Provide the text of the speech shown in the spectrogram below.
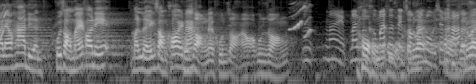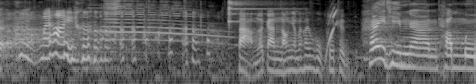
มาแล้ว 5 เดือนคูณสองไหมข้อนี้ มันเหลืออีกสองข้ออีกคูณนะ สองเนี่ยคูณสองเอาเอาคูณสองไม่มันโอ้โหคือมันคือสิทธิ์ของซะด้วยทางหนูใช่ไหมโอ้คะโหซะด้วย อืมไม่ให้ สามแล้วกันน้องยังไม่ค่อยถูกพูดถึง ให้ทีมงานทำมือ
